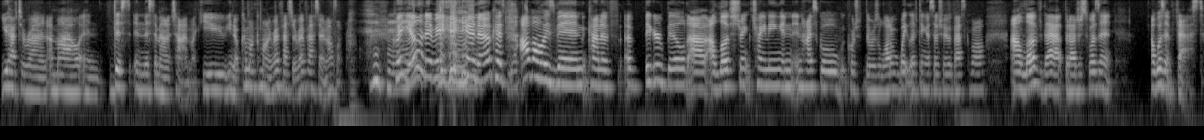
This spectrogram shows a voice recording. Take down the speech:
you have to run a mile in this in this amount of time. Like you, you know, come on, come on, run faster, run faster. And I was like, quit yelling at me, mm-hmm. you know, because I've always been kind of a bigger build. I, I love strength training in, in high school. Of course, there was a lot of weightlifting associated with basketball. I loved that, but I just wasn't. I wasn't fast.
